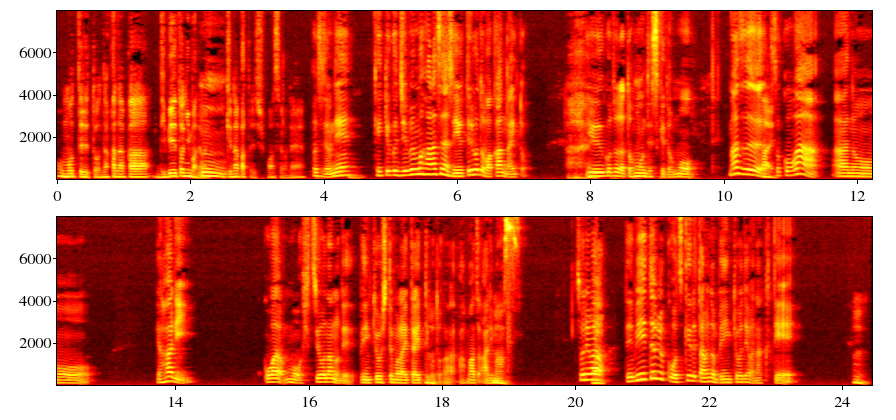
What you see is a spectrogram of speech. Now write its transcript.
思ってると、なかなかディベートにまではいけなかったりしますよね。そうですよね。結局自分も話せないし言ってることわかんないとはいい。うことだと思うんですけども、まずはいそこは、あのーやはり、ここはもう必要なので勉強してもらいたいってことが、あまずあります。それは、はデベート力をつけるための勉強ではなくて、うん。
